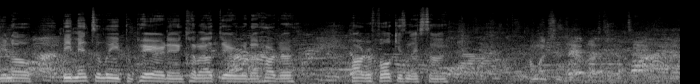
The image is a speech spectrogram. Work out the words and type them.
You know be mentally prepared and come out there with a harder harder focus next time. How much did you have left in the tank?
